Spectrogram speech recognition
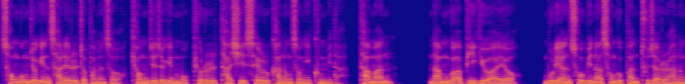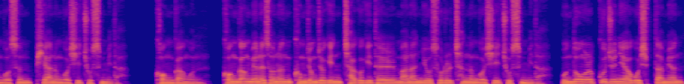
성공적인 사례를 접하면서 경제적인 목표를 다시 세울 가능성이 큽니다. 다만 남과 비교하여 무리한 소비나 성급한 투자를 하는 것은 피하는 것이 좋습니다. 건강운 건강면에서는 긍정적인 자극이 될 만한 요소를 찾는 것이 좋습니다. 운동을 꾸준히 하고 싶다면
